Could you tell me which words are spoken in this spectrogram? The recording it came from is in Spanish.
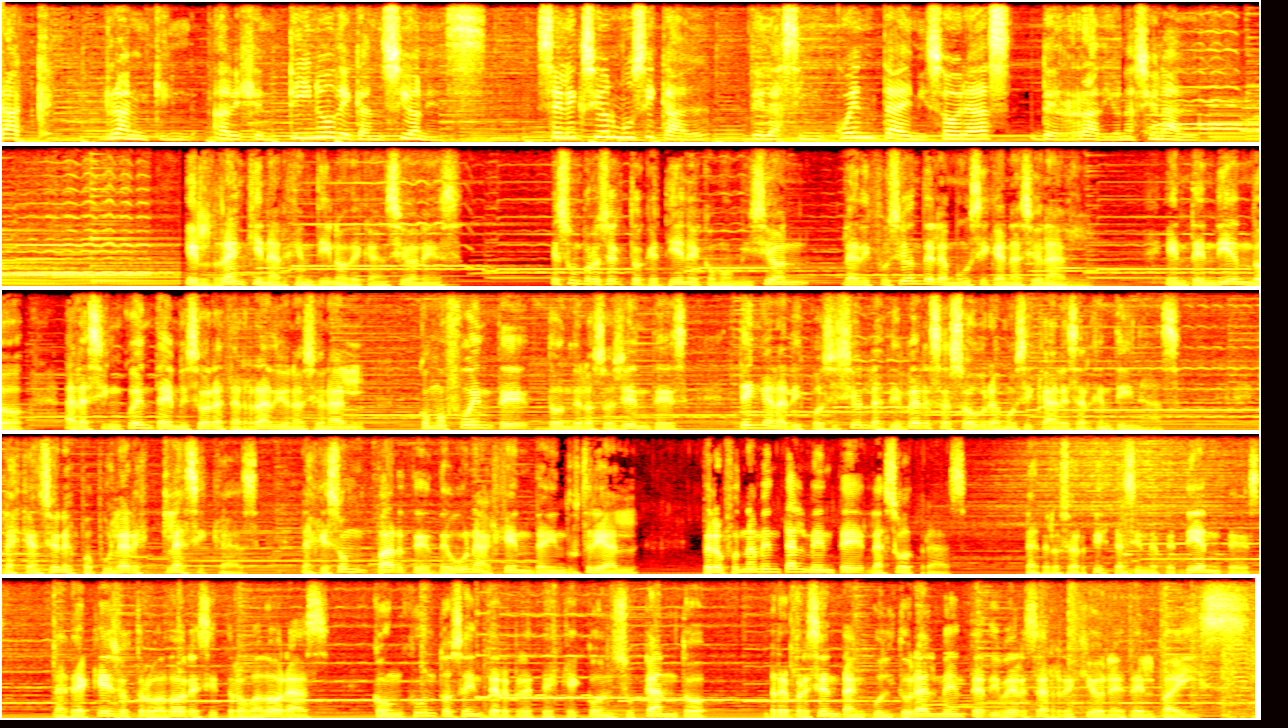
Rack, Ranking Argentino de Canciones. Selección musical de las 50 emisoras de Radio Nacional. El Ranking Argentino de Canciones es un proyecto que tiene como misión la difusión de la música nacional, entendiendo a las 50 emisoras de Radio Nacional como fuente donde los oyentes tengan a disposición las diversas obras musicales argentinas, las canciones populares clásicas, las que son parte de una agenda industrial, pero fundamentalmente las otras, las de los artistas independientes, las de aquellos trovadores y trovadoras, conjuntos e intérpretes que con su canto representan culturalmente diversas regiones del país.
